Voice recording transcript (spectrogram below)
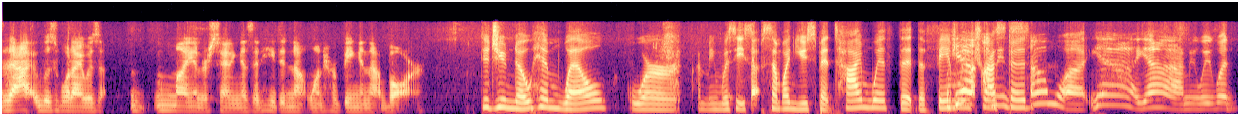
that was what I was. My understanding is that he did not want her being in that bar. Did you know him well, or I mean, was he someone you spent time with that the family yeah, trusted? I mean, somewhat. Yeah, yeah. I mean, we would.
